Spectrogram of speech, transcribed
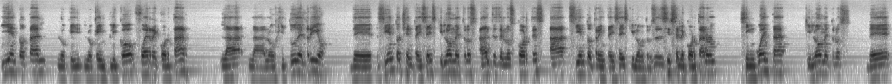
Y en total lo que, lo que implicó fue recortar la, la longitud del río de 186 kilómetros antes de los cortes a 136 kilómetros. Es decir, se le cortaron 50 kilómetros de,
